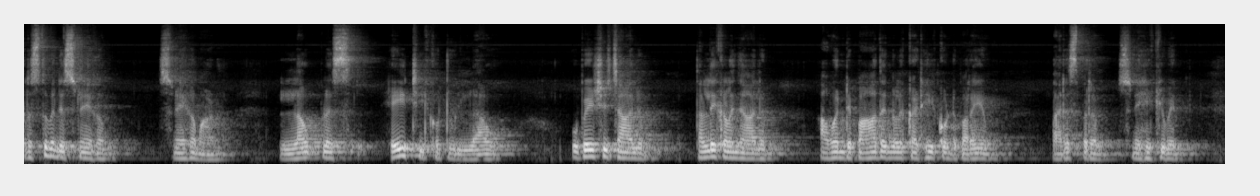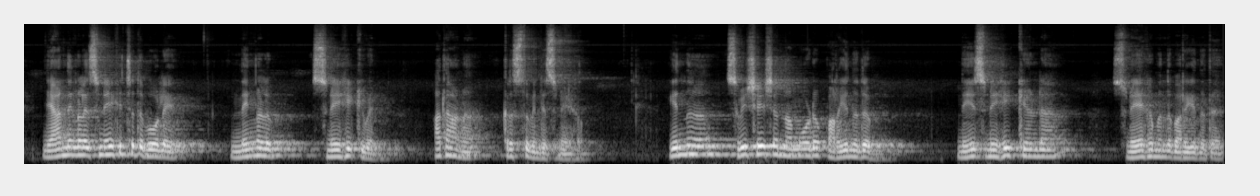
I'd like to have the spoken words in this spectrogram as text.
ക്രിസ്തുവിന്റെ സ്നേഹം സ്നേഹമാണ്. Love plus hate equal to love ഉപേക്ഷിച്ചാലും തള്ളിക്കളഞ്ഞാലും അവന്റെ പാദങ്ങൾ കഴുകിക്കൊണ്ട് പറയും പരസ്പരം സ്നേഹിക്കുവൻ. ഞാൻ നിങ്ങളെ സ്നേഹിച്ചതുപോലെ നിങ്ങളും സ്നേഹിക്കുവൻ. അതാണ് ക്രിസ്തുവിന്റെ സ്നേഹം. ഇന്ന് സുവിശേഷം നമ്മോട് പറയുന്നതും നീ സ്നേഹിക്കേണ്ട സ്നേഹമെന്ന് പറയുന്നത്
